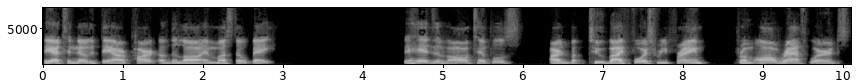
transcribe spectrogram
They are to know that they are part of the law and must obey. The heads of all temples are to by force refrain from all wrath words,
